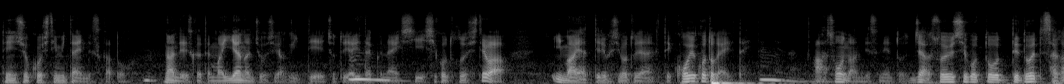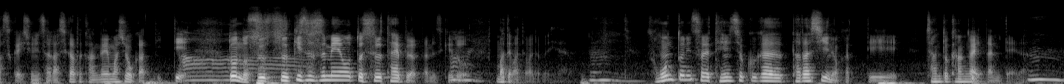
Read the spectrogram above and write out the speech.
転職をしてみたいんですかと、うん。何でですかって、まあ、嫌な上司がいてちょっとやりたくないし、仕事としては今やってる仕事じゃなくてこういうことがやりたい。うん。あそうなんですねと。じゃあそういう仕事ってどうやって探すか一緒に探し方考えましょうかって言ってどんどんす突き進めようとするタイプだったんですけど、はい。待て待て待てみたいなうん。本当にそれ転職が正しいのかってちゃんと考えたみたいな、うん。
